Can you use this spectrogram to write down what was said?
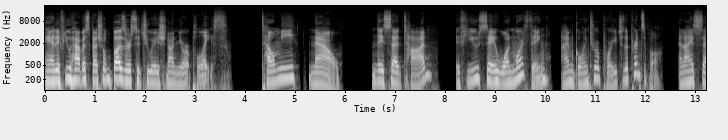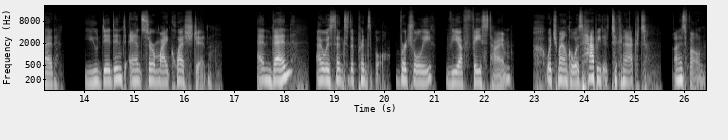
And if you have a special buzzer situation on your place, tell me now. And they said, Todd, if you say one more thing, I'm going to report you to the principal. And I said, You didn't answer my question. And then I was sent to the principal virtually via FaceTime, which my uncle was happy to, to connect on his phone.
